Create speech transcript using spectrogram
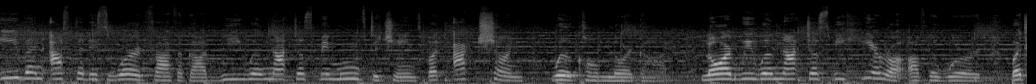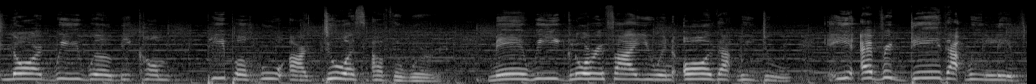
even after this word, Father God, we will not just be moved to change, but action will come, Lord God. Lord, we will not just be hearer of the word, but Lord, we will become people who are doers of the word. May we glorify you in all that we do. Every day that we live,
